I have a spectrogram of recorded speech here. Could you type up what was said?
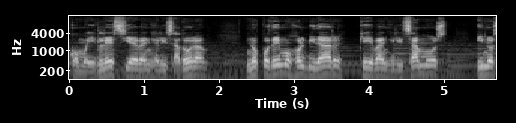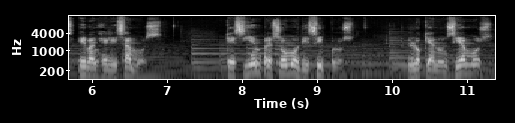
Como iglesia evangelizadora, no podemos olvidar que evangelizamos y nos evangelizamos, que siempre somos discípulos. Lo que anunciamos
